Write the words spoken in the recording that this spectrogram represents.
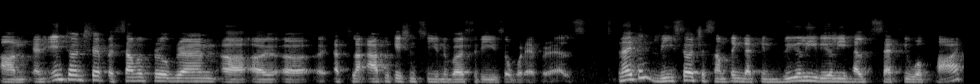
um, an internship, a summer program, uh, uh, uh, applications to universities, or whatever else. And I think research is something that can really, really help set you apart,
